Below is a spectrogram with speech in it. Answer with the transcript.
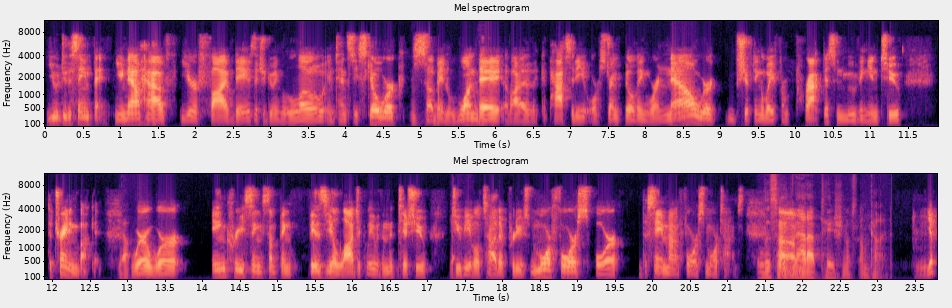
you would do the same thing. You now have your five days that you're doing low intensity skill work, mm-hmm. sub in one day of either the capacity or strength building, where now we're shifting away from practice and moving into the training bucket, yep. where we're increasing something physiologically within the tissue yep. to be able to either produce more force or the same amount of force more times. Eliciting um, an adaptation of some kind. Yep.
